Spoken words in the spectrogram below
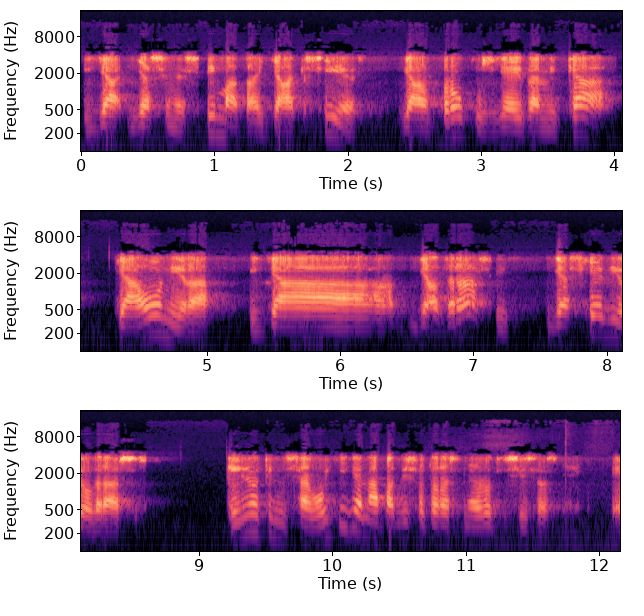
για, για συναισθήματα, για αξίες, για ανθρώπους, για ιδανικά, για όνειρα, για, για δράση, για σχέδιο δράσης. Κλείνω την εισαγωγή για να απαντήσω τώρα στην ερώτησή σας. Ε,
